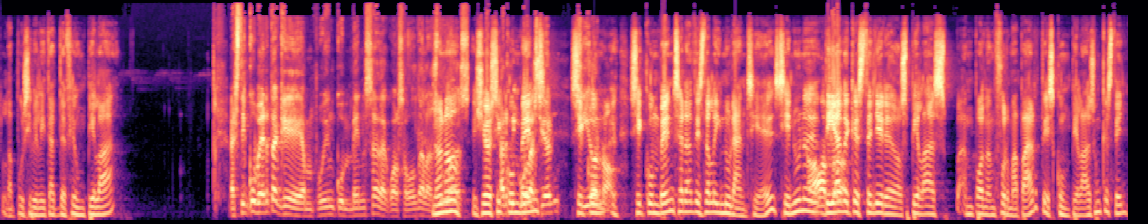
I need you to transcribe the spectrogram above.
la possibilitat de fer un pilar... Estic obert a que em puguin convèncer de qualsevol de les No, no, dues això si convenç, si, sí con, no. si convenç serà des de la ignorància, eh? Si en una No, però- diada castellera els pilars en poden formar part, és que un pilar és un castell.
